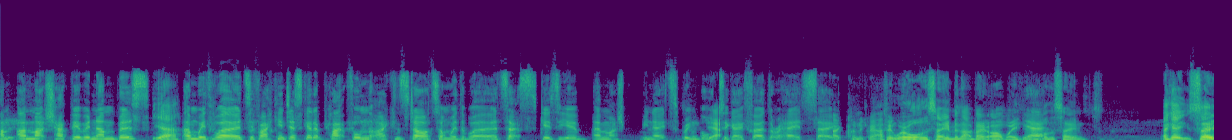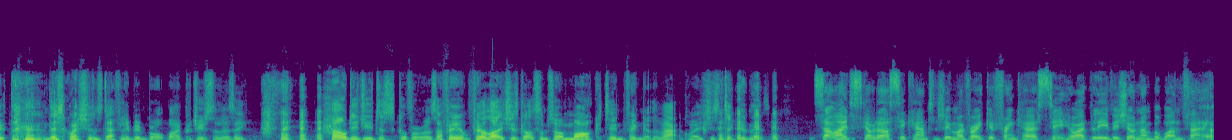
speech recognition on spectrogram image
I'm, I'm much happier with numbers. Yeah. And with words, if I can just get a platform that I can start on with the words, that gives you a much, you know, springboard Yeah. to go further ahead. So I couldn't agree. I think we're all the same in that boat, aren't we? Yeah. All the same. Okay, so this question's definitely been brought by producer Lizzie. How did you discover us? I feel feel like she's got some sort of marketing thing at the back where she's ticking this. So I discovered Ask the Accountant through my very good friend Kirsty, who I believe is your number one fan.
